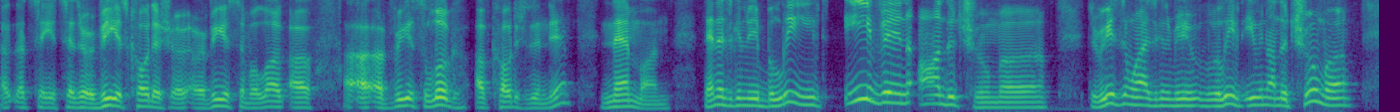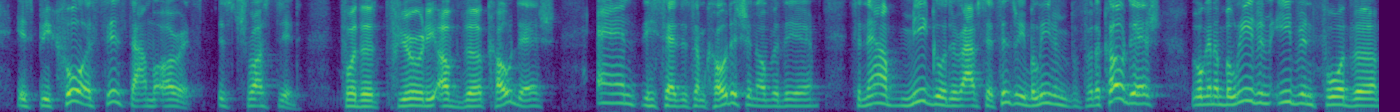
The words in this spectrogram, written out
uh, let's say it says Revius Kodesh or Revius of a lug, a, a, a lug of Kodesh in there, Neman, then it's going to be believed even on the Truma. The reason why it's going to be believed even on the Truma is because since the Amoritz is trusted for the purity of the Kodesh, and he says there's some Kodesh in over there. So now Migu, the Rav says, since we believe him for the Kodesh, we're going to believe him even for the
